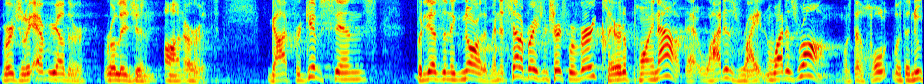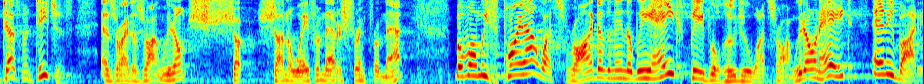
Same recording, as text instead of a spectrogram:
virtually every other religion on earth. God forgives sins, but He doesn't ignore them. And at Celebration Church, we're very clear to point out that what is right and what is wrong, what the, whole, what the New Testament teaches as right as wrong. We don't sh- shun away from that or shrink from that. But when we point out what's wrong, it doesn't mean that we hate people who do what's wrong. We don't hate anybody,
